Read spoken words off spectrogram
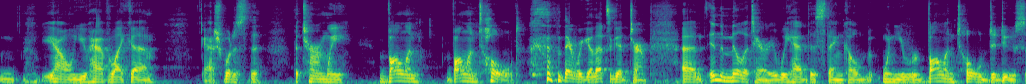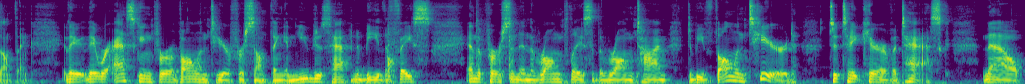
you know you have like a gosh what is the the term we volun voluntold. there we go. That's a good term. Uh, in the military, we had this thing called when you were voluntold to do something. They they were asking for a volunteer for something, and you just happened to be the face and the person in the wrong place at the wrong time to be volunteered to take care of a task. Now,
